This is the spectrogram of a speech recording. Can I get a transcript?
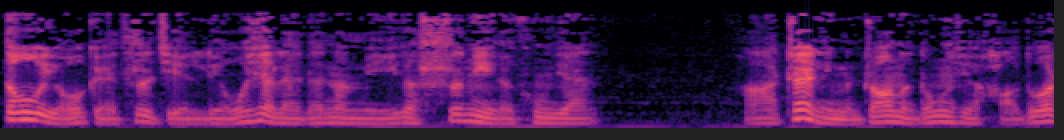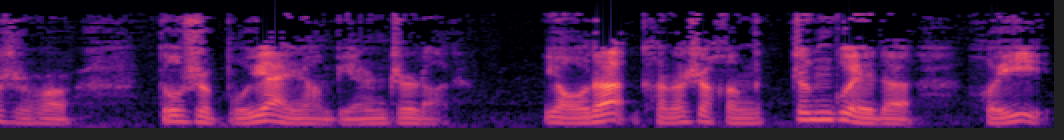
都有给自己留下来的那么一个私密的空间，啊，这里面装的东西，好多时候都是不愿意让别人知道的。有的可能是很珍贵的回忆，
